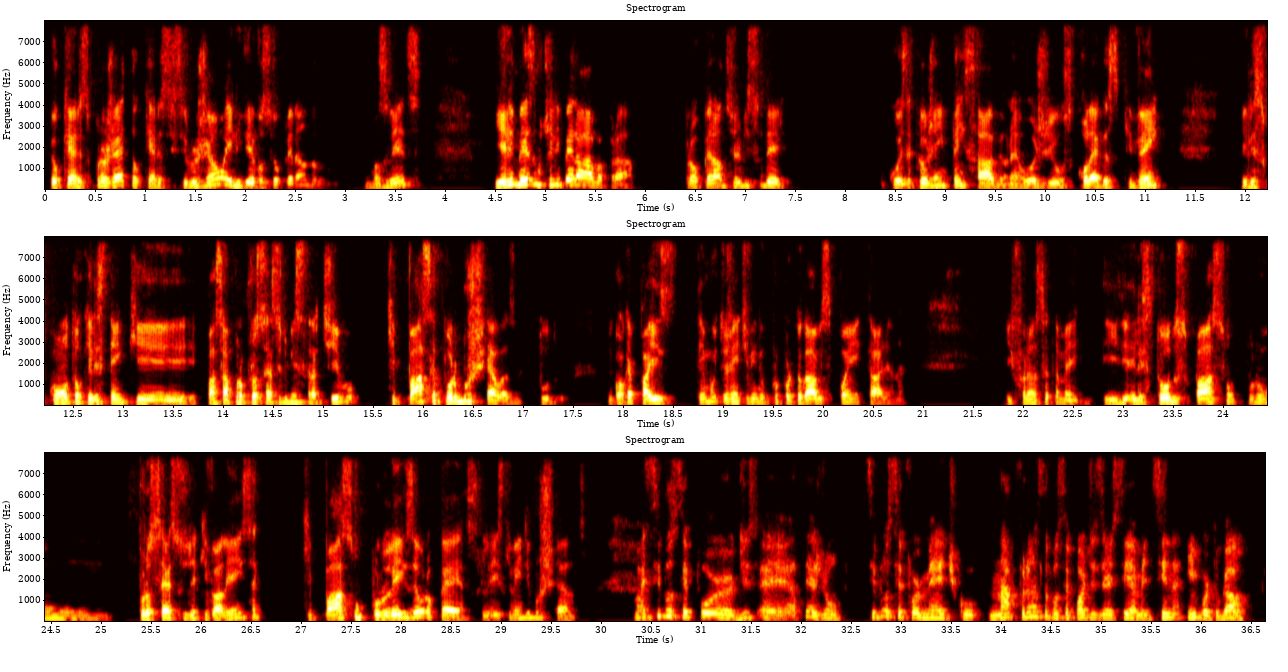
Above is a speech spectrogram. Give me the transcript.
eu quero esse projeto, eu quero esse cirurgião, aí ele via você operando umas vezes, e ele mesmo te liberava para operar no serviço dele. Coisa que hoje é impensável, né? Hoje os colegas que vêm, eles contam que eles têm que passar por um processo administrativo que passa por Bruxelas, né? tudo. em qualquer país, tem muita gente vindo para Portugal, Espanha e Itália, né? E França também. E eles todos passam por um processo de equivalência que passam por leis europeias, leis que vêm de Bruxelas. Mas se você for, é, até João, se você for médico na França, você pode exercer a medicina em Portugal?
